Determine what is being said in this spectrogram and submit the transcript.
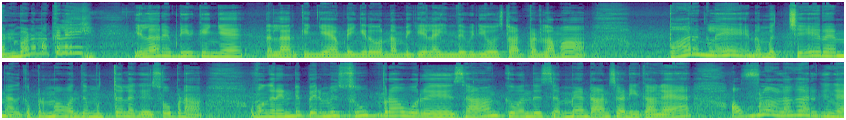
அன்பான மக்களே எல்லோரும் எப்படி இருக்கீங்க? நல்லா இருக்கீங்க அப்படிங்கிற ஒரு நம்பிக்கையில் இந்த வீடியோ ஸ்டார்ட் பண்ணலாமா? பாருங்களேன் நம்ம சேரன் அதுக்கப்புறமா வந்து முத்தழகு சோபனா அவங்க ரெண்டு பேருமே சூப்பராக ஒரு சாங்க்கு வந்து செம்மையாக டான்ஸ் ஆடியிருக்காங்க. அவ்வளோ அழகாக இருக்குங்க.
